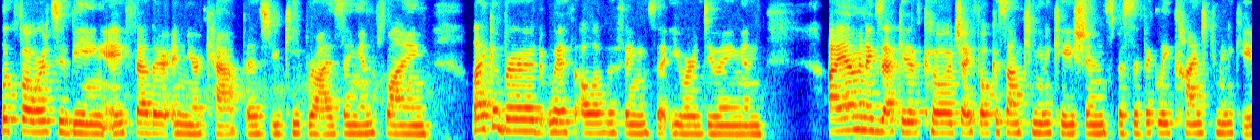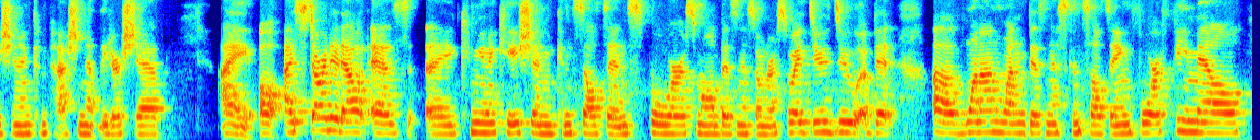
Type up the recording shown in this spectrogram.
look forward to being a feather in your cap as you keep rising and flying like a bird with all of the things that you are doing. And I am an executive coach. I focus on communication, specifically kind communication and compassionate leadership. I I started out as a communication consultant for small business owners. So I do do a bit of one-on-one business consulting for female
